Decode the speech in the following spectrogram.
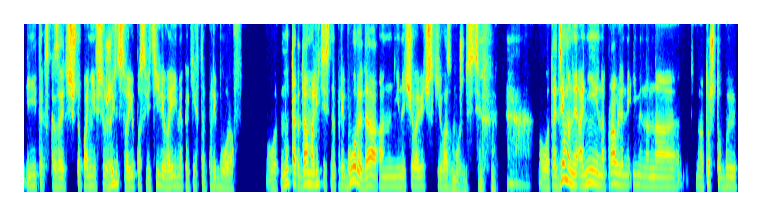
и, так сказать, чтобы они всю жизнь свою посвятили во имя каких-то приборов. Вот. Ну, тогда молитесь на приборы, да, а не на человеческие возможности. Вот. А демоны, они направлены именно на, на то, чтобы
